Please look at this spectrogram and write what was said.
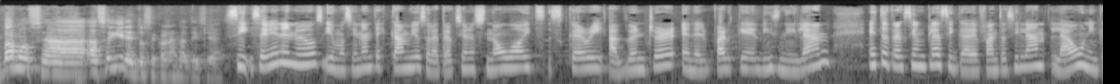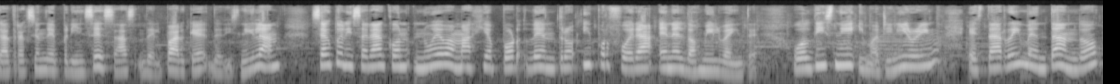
vamos a, a seguir entonces con las noticias. Sí, se vienen nuevos y emocionantes cambios a la atracción Snow White's Scary Adventure en el parque Disneyland. Esta atracción clásica de Fantasyland, la única atracción de princesas del parque de Disneyland, se actualizará con nueva magia por dentro y por fuera en el 2020. Walt Disney Imagineering está reinventando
